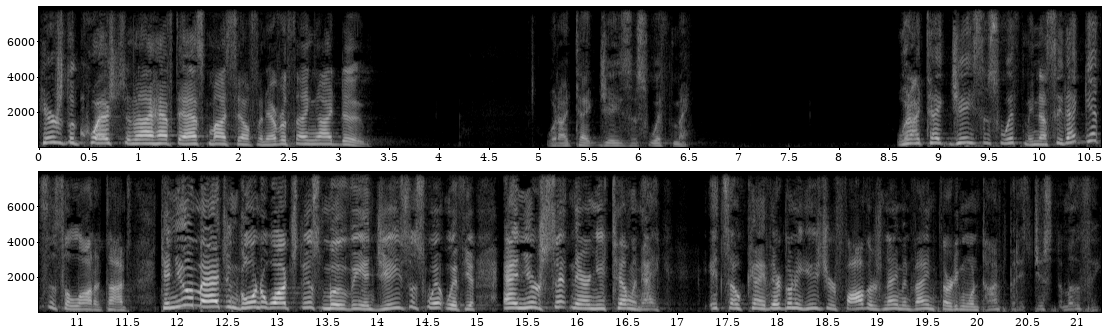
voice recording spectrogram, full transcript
Here's the question I have to ask myself in everything I do. Would I take Jesus with me? Would I take Jesus with me? Now, see, that gets us a lot of times. Can you imagine going to watch this movie and Jesus went with you and you're sitting there and you tell him, hey, it's okay. They're going to use your father's name in vain 31 times, but it's just a movie.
